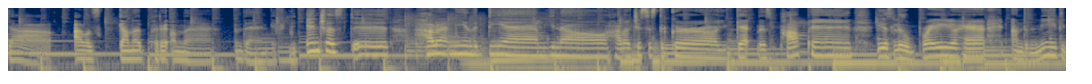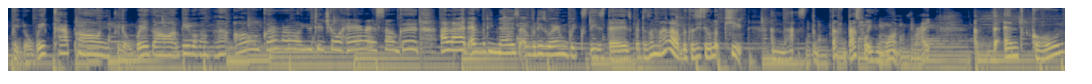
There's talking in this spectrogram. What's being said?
yeah, I was gonna put it on there. And then if you're interested, holler at me in the DM, you know, holler at your sister girl. You get this popping, you just little braid your hair underneath, you put your wig cap on, you put your wig on, people gonna be like, oh girl, you did your hair, it's so good. I lied, everybody knows everybody's wearing wigs these days, but it doesn't matter because you still look cute. And that's the that, that's what you want, right? The end goal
